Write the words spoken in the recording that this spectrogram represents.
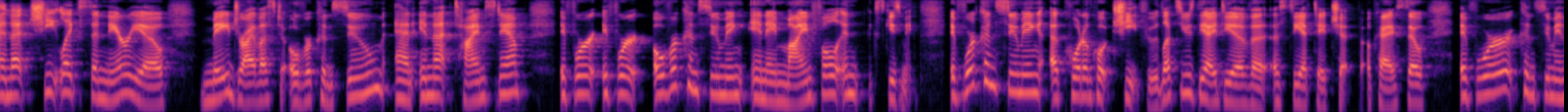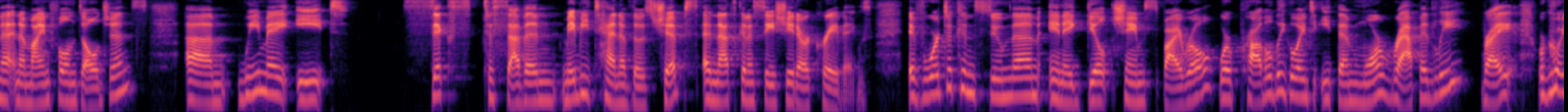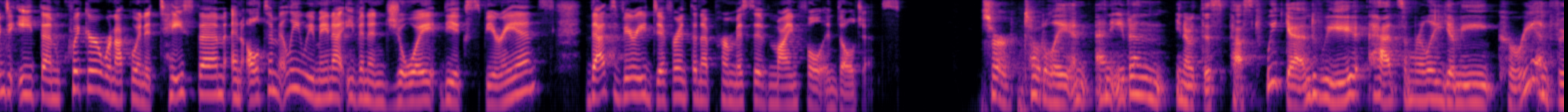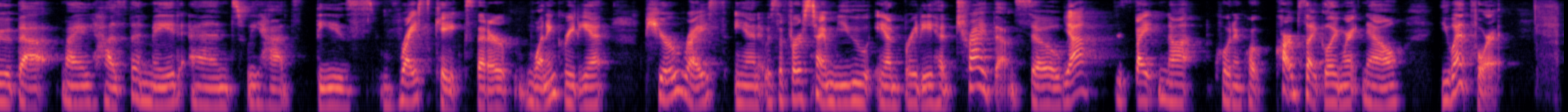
And that cheat like scenario may drive us to overconsume. And in that timestamp, if we're if we're overconsuming in a mindful and excuse me, if we're consuming a quote unquote cheat food, let's use the idea of a, a siete chip. Okay, so if we're consuming that in a mindful indulgence, um, we may eat six to seven, maybe 10 of those chips, and that's going to satiate our cravings. If we're to consume them in a guilt shame spiral, we're probably going to eat them more rapidly, right? We're going to eat them quicker. We're not going to taste them. And ultimately, we may not even enjoy the experience. That's very different than a permissive, mindful indulgence. Sure, totally. And and even, you know, this past weekend we had some really yummy Korean food that my husband made and we had these rice cakes that are one ingredient, pure rice, and it was the first time you and Brady had tried them. So, yeah, despite not quote unquote carb cycling right now, you went for it.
